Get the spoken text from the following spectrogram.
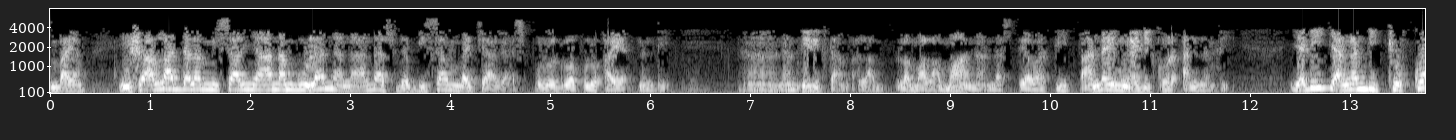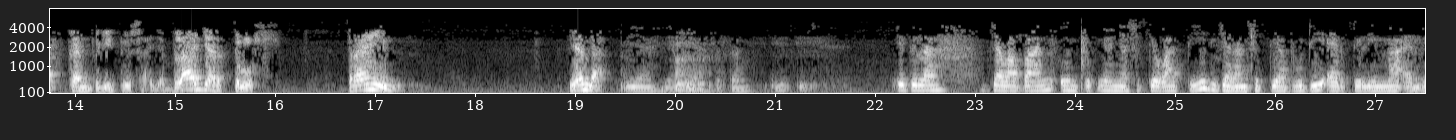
sembahyang. Insya Allah dalam misalnya enam bulan anak-anak sudah bisa membaca agak 10-20 ayat nanti. Nah, nanti ditambah lama-lama anak-anak setiawati pandai mengaji Quran nanti. Jadi jangan dicukupkan begitu saja. Belajar terus. Train. Ya enggak? Iya, iya, ya, betul. Itulah jawaban untuk Nyonya Setiawati di Jalan Setiabudi RT 5 RW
